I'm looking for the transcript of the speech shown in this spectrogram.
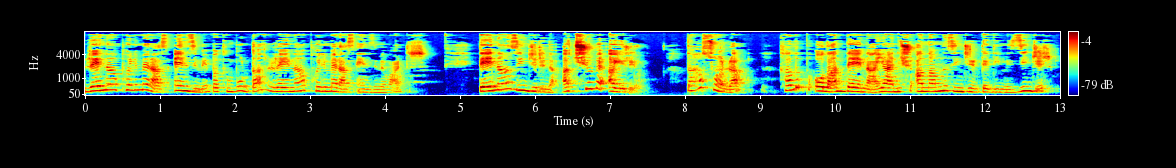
RNA polimeraz enzimi bakın burada RNA polimeraz enzimi vardır. DNA zincirini açıyor ve ayırıyor. Daha sonra kalıp olan DNA yani şu anlamlı zincir dediğimiz zincir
